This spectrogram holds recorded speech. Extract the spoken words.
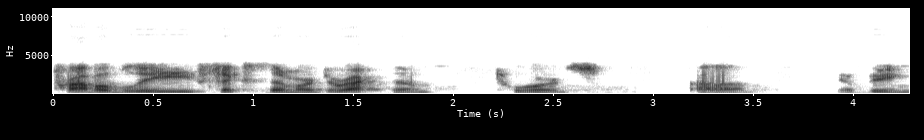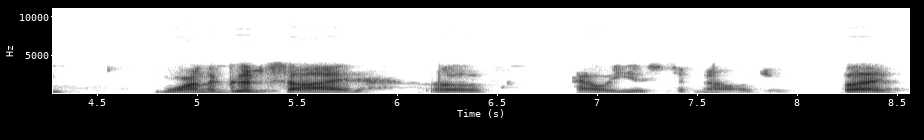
probably fix them or direct them towards uh, you know, being more on the good side of how we use technology. But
